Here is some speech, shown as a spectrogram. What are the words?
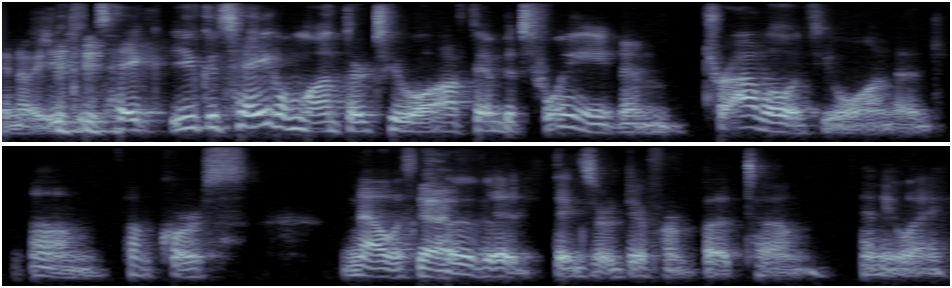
you know you could take you could take a month or two off in between and travel if you wanted. Um, of course now with yeah. covid things are different but um, anyway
